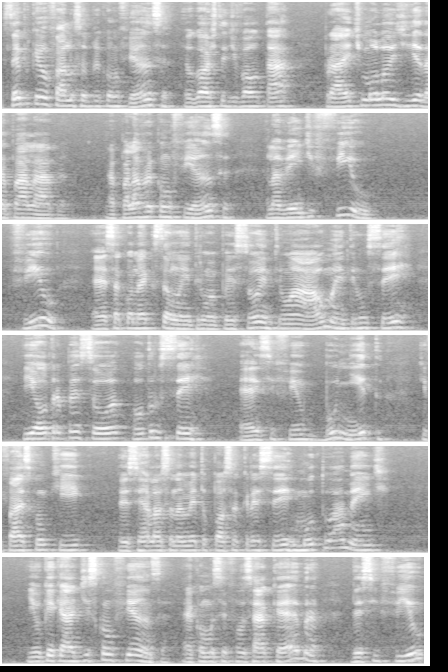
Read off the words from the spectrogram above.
Sempre que eu falo sobre confiança, eu gosto de voltar para a etimologia da palavra. A palavra confiança, ela vem de fio. Fio é essa conexão entre uma pessoa, entre uma alma, entre um ser e outra pessoa, outro ser. É esse fio bonito que faz com que esse relacionamento possa crescer mutuamente. E o que é a desconfiança? É como se fosse a quebra desse fio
